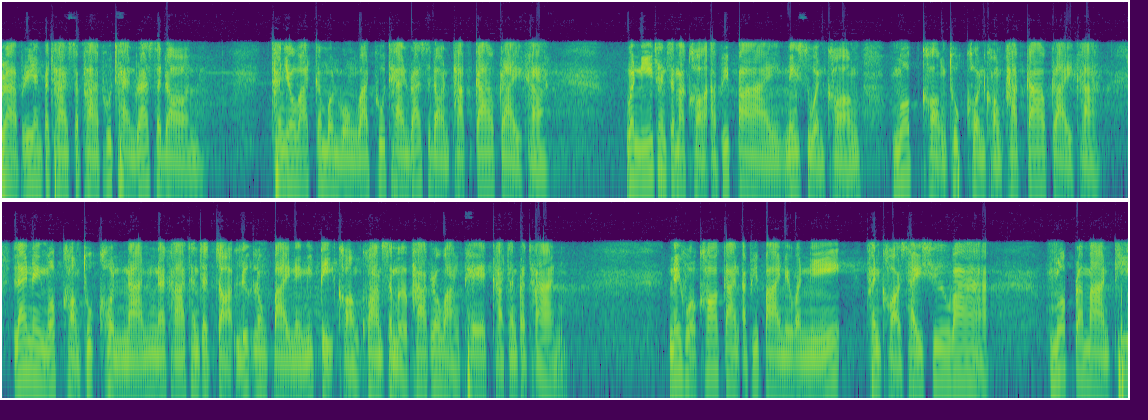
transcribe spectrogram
กราบเรียนประธานสภาผู้แทนราษฎรธัญวัฒน์กมลวงวัฒน์ผู้แทนราษฎรพักก้าวไกลค่ะ วันนี้ท่านจะมาขออภิปรายในส่วนของงบของทุกคนของพักก้าวไกลค่ะ และในงบของทุกคนนั้นนะคะ ท่านจะเจาะลึกลงไปในมิติของความเสมอภาคระหว่างเพศค่ะ ท่านประธาน ในหัวข้อการอภิปรายในวันนี้ ท่านขอใช้ชื่อว่า งบประมาณที่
